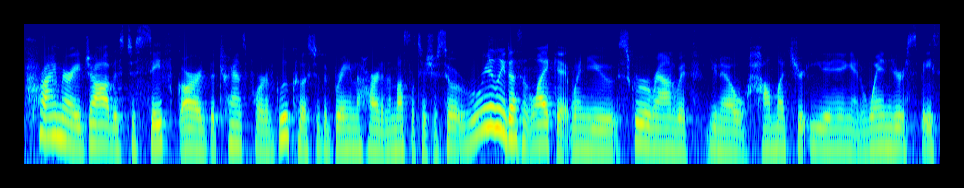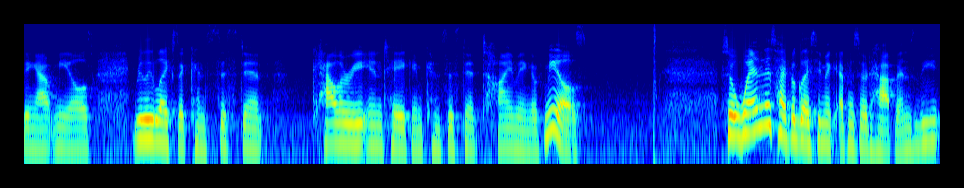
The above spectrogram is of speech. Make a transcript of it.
primary job is to safeguard the transport of glucose to the brain, the heart, and the muscle tissue. So it really doesn't like it when you screw around with, you know, how much you're eating and when you're spacing out meals. It really likes a consistent calorie intake and consistent timing of meals. So when this hypoglycemic episode happens, the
